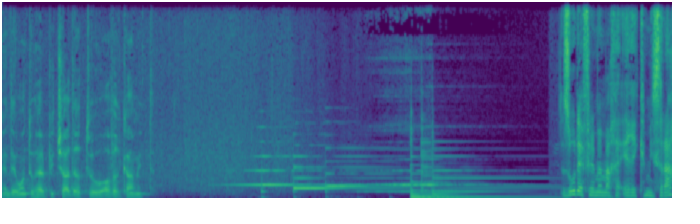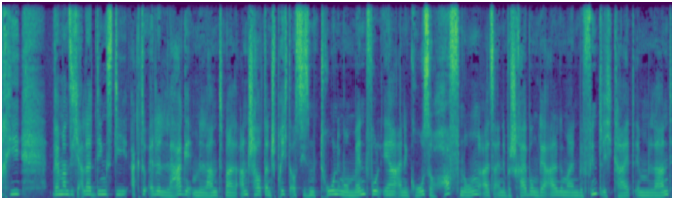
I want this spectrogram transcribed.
And they want to help each other to overcome it. So der Filmemacher Erik Misrachi. Wenn man sich allerdings die aktuelle Lage im Land mal anschaut, dann spricht aus diesem Ton im Moment wohl eher eine große Hoffnung als eine Beschreibung der allgemeinen Befindlichkeit im Land.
